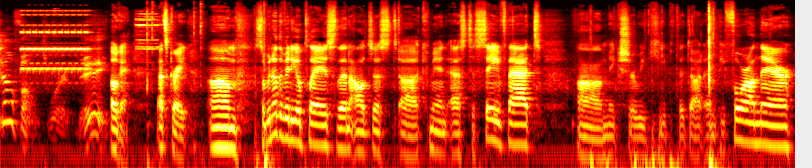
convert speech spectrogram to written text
Cell phones were big. Okay, that's great. Um, so we know the video plays, so then I'll just uh, Command S to save that. Um, make sure we keep the .mp4 on there,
